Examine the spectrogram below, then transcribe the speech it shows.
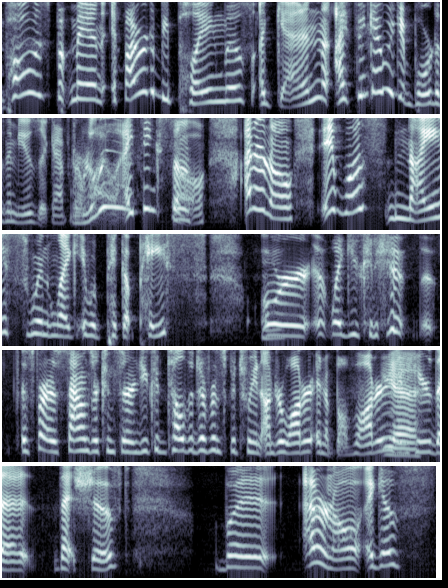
suppose, but man, if I were to be playing this again, I think I would get bored of the music after a Really? while. I think so. I don't know. It was nice when like it would pick up pace, Hmm. or like you could hit. As far as sounds are concerned, you could tell the difference between underwater and above water Yeah. and hear that that shift. But I don't know. I guess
